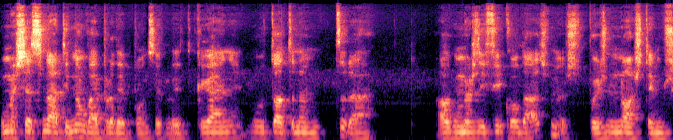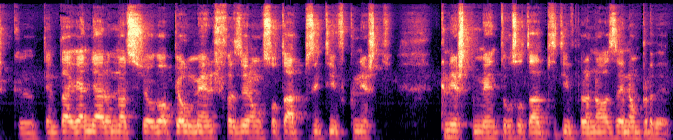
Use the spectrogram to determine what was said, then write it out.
o Manchester United não vai perder pontos, acredito que ganhe, o Tottenham terá algumas dificuldades, mas depois nós temos que tentar ganhar o nosso jogo ou pelo menos fazer um resultado positivo que neste, que neste momento o resultado positivo para nós é não perder.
